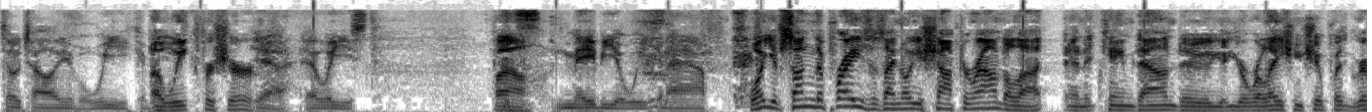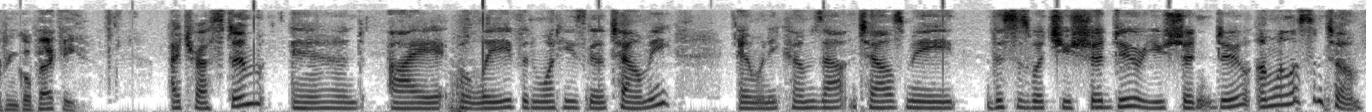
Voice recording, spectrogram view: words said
totality of a week. I A mean, week for sure. Yeah, at least. Wow. It's maybe a week and a half. Well, you've sung the praises. I know you shopped around a lot, and it came down to your relationship with Griffin Kopecki. I trust him, and I believe in what he's going to tell me. And when he comes out and tells me this is what you should do or you shouldn't do, I'm going to listen to him.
